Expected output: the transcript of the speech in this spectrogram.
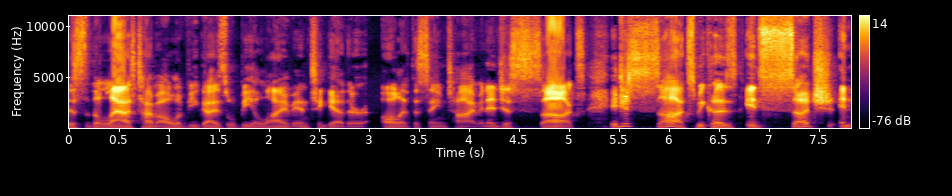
this is the last time all of you guys will be alive and together all at the same time. And it just sucks. It just sucks because it's such an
